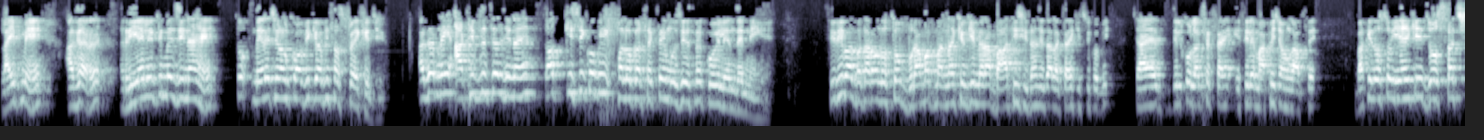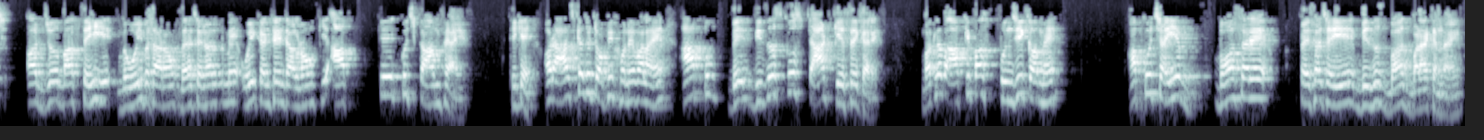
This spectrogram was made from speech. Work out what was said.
लाइफ में अगर रियलिटी में जीना है तो मेरे चैनल को अभी के अभी सब्सक्राइब कीजिए। अगर नहीं आर्टिफिशियल जीना है तो आप किसी को भी फॉलो कर सकते हैं, मुझे इसमें कोई लेन देन नहीं है। सीधी बात बता रहा हूँ दोस्तों, बुरा मत मानना, क्योंकि मेरा बात ही सीधा सीधा लगता है किसी को भी। चाहे दिल को लग सकता है, इसीलिए माफ़ी चाहूँगा आपसे। बाकी दोस्तों, ये है कि जो सच और जो बात सही है, मैं वही बता रहा हूँ। मेरे चैनल में वही कंटेंट डाल रहा हूँ कि आपके कुछ काम पे आए। ठीक है? और आज का जो टॉपिक होने वाला है, आप बिज़नेस को स्टार्ट कैसे करें? मतलब आपके पास पूंजी कम है, आपको चाहिए बहुत सारे पैसा चाहिए बिज़नेस बहुत बड़ा करना है।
